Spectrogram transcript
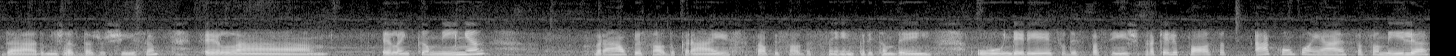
da, do Ministério da Justiça, ela, ela encaminha para o pessoal do CRAS, para o pessoal da SEMPRE também, o endereço desse paciente, para que ele possa acompanhar essa família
